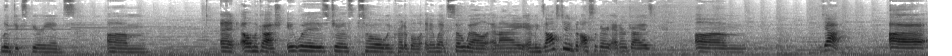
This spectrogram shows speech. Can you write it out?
lived experience? Um, and oh my gosh it was just so incredible and it went so well and i am exhausted but also very energized. Um, yeah, uh,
